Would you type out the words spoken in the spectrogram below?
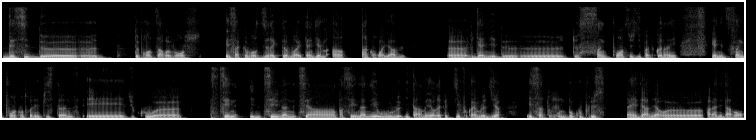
décide de, de prendre sa revanche et ça commence directement avec un game 1 incroyable. Euh, gagné de, de 5 points, si je dis pas de conneries. Gagné de 5 points contre les Pistons et du coup, euh, c'est une, une, année, un, une année où le Hit a un meilleur effectif, faut quand même le dire, et ça tourne mm. beaucoup plus. L'année dernière, euh, enfin l'année d'avant,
